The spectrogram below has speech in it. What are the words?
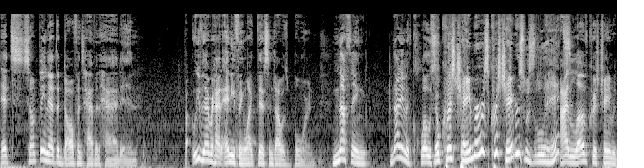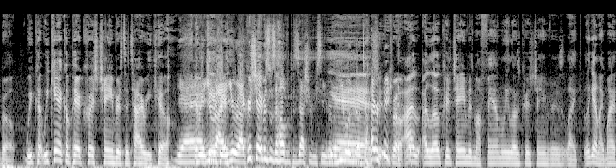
It's something that the Dolphins haven't had in. We've never had anything like this since I was born. Nothing, not even close. No Chris Chambers? Chris Chambers was lit. I love Chris Chambers, bro. We we can't compare Chris Chambers to Tyreek Hill. yeah, you're right. get- You're right. Chris Chambers was a hell of a possession receiver, but he wasn't no Tyreek. bro. I I love Chris Chambers. My family loves Chris Chambers. Like again, like my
